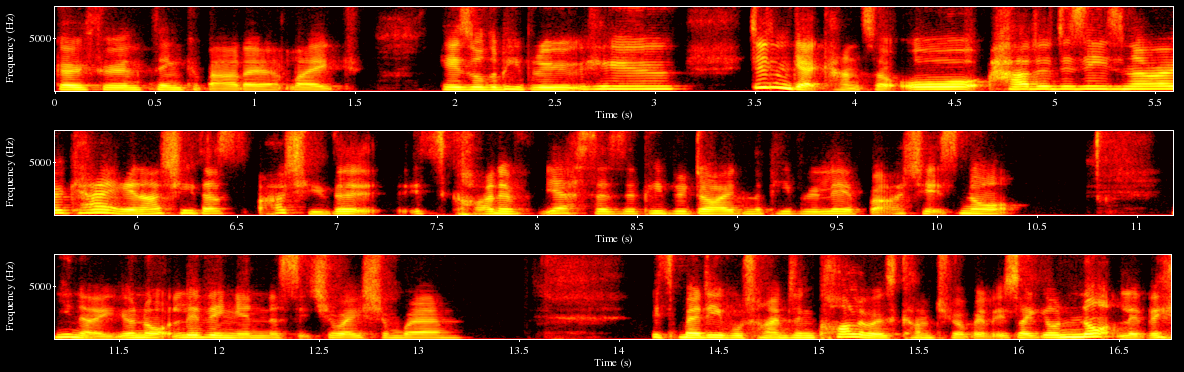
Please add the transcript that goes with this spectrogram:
go through and think about it. Like, here's all the people who, who didn't get cancer or had a disease and are okay. And actually, that's actually the it's kind of yes, there's the people who died and the people who live, but actually, it's not. You know, you're not living in a situation where it's medieval times and cholera has come to your village. Like you're not living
